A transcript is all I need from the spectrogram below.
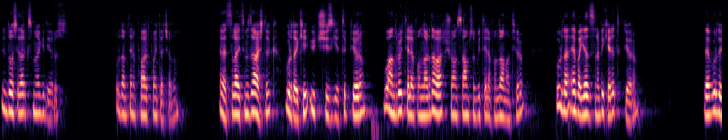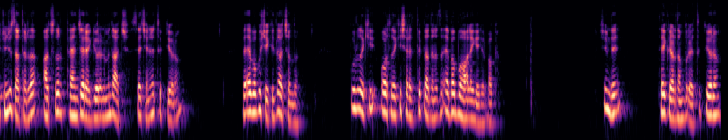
Şimdi dosyalar kısmına gidiyoruz. Buradan bir tane PowerPoint açalım. Evet slaytımızı açtık. Buradaki 3 çizgiye tıklıyorum. Bu Android telefonlarda var. Şu an Samsung bir telefonda anlatıyorum. Burada EBA yazısına bir kere tıklıyorum. Ve burada 3. satırda açılır pencere görünümünde aç seçeneğine tıklıyorum. Ve EBA bu şekilde açıldı. Buradaki ortadaki işarete tıkladığınızda EBA bu hale geliyor. Bakın. Şimdi tekrardan buraya tıklıyorum.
